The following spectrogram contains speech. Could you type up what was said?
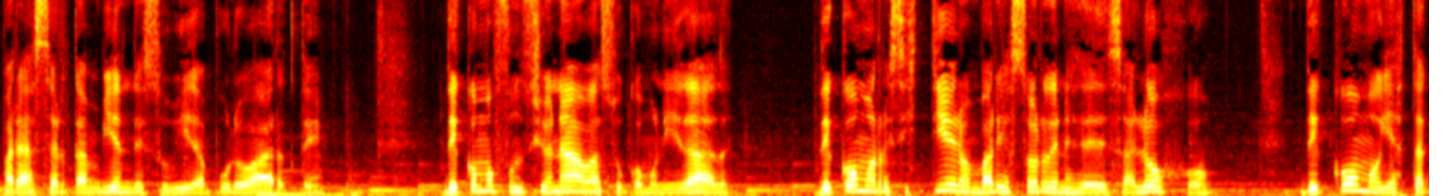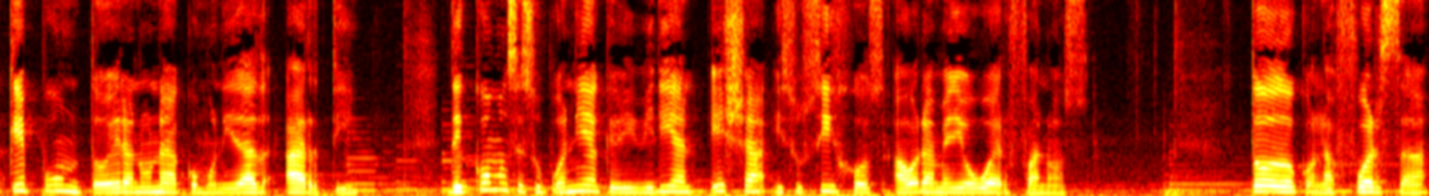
para hacer también de su vida puro arte, de cómo funcionaba su comunidad, de cómo resistieron varias órdenes de desalojo, de cómo y hasta qué punto eran una comunidad arti, de cómo se suponía que vivirían ella y sus hijos ahora medio huérfanos. Todo con la fuerza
